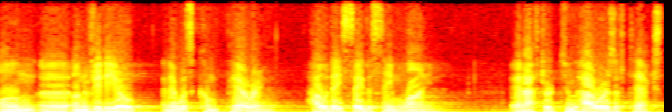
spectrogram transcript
on, uh, on video. And I was comparing how they say the same line. And after two hours of text,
